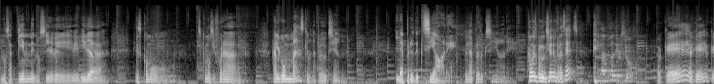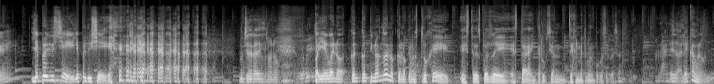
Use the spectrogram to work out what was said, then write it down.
nos atiende, nos sirve bebida. Es como, es como si fuera algo más que una producción. la producción. La producción. ¿Cómo es producción en francés? La producción. Ok, ok, ok. Le produce, le produce. Muchas gracias, hermano. Oye, bueno, con- continuando lo, con lo que nos truje este, después de esta interrupción, déjenme tomar un poco de cerveza. Dale, dale, cabrón.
